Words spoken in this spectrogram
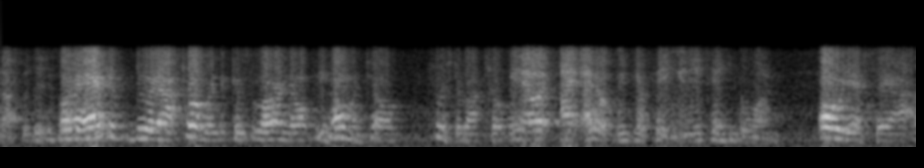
That's what they Well, they had to do it October because Lauren won't be home until first of October. You know. I, I don't think they're paying any attention to Lauren. Oh, yes, they are.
